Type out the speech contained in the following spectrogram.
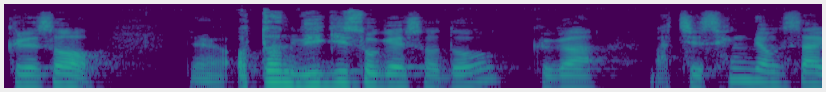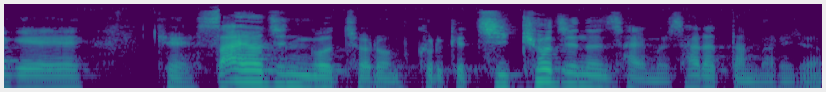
그래서 예, 어떤 위기 속에서도 그가 마치 생명싸게 쌓여진 것처럼 그렇게 지켜지는 삶을 살았단 말이죠.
